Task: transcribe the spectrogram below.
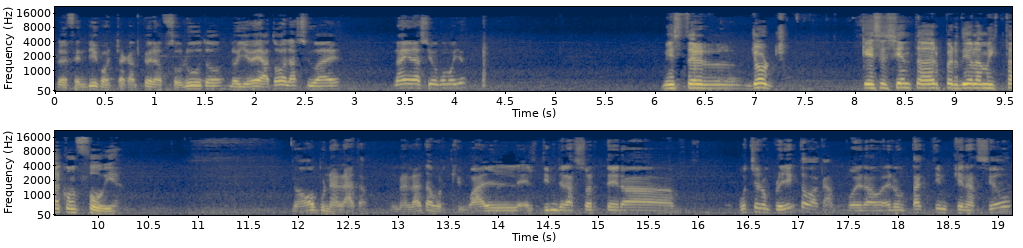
Lo defendí contra campeón absoluto, lo llevé a todas las ciudades, nadie nació como yo. Mr. George, ¿qué se siente haber perdido la amistad con Fobia? No, pues una lata, una lata, porque igual el team de la suerte era. Pucha, era un proyecto bacán, pues era, era un tag team que nació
